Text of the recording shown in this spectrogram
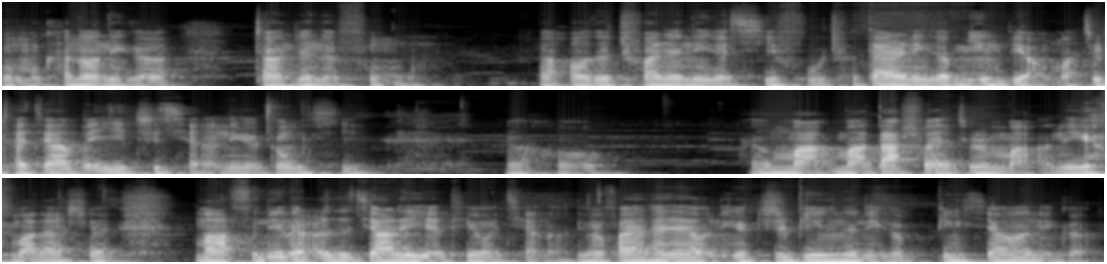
我们看到那个张震的父母，然后他穿着那个西服，穿戴着那个名表嘛，就是他家唯一值钱的那个东西，然后。马马大帅就是马那个马大帅，马司令的儿子家里也挺有钱的。你会发现他家有那个制冰的那个冰箱的那个，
